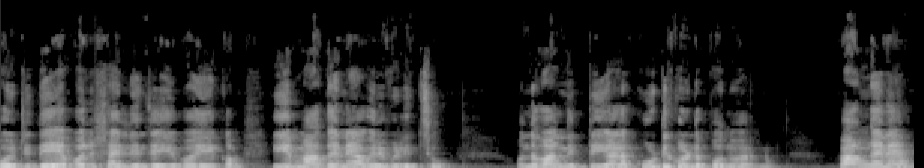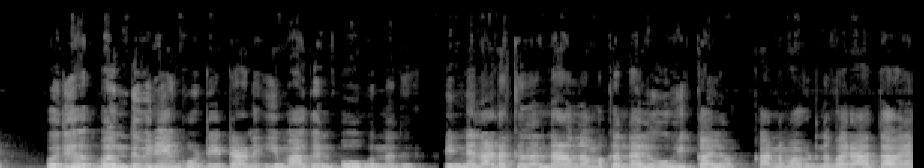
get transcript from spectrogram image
പോയിട്ട് ഇതേപോലെ ശല്യം ചെയ്യുമ്പോഴേക്കും ഈ മകനെ അവർ വിളിച്ചു. ഒന്ന് വന്നിട്ട് ഇയാളെ കൂട്ടിക്കൊണ്ടു പോന്ന് പറഞ്ഞു. അപ്പൊ അങ്ങനെ ഒരു ബന്ധുവിനെയും കൂട്ടിയിട്ടാണ് ഈ മകൻ പോകുന്നത്. പിന്നെ നടക്കുന്നത് എന്താണെന്ന് നമുക്ക് എന്തായാലും ഊഹിക്കാലോ. കാരണം അവിടുന്ന് വരാത്തവനെ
